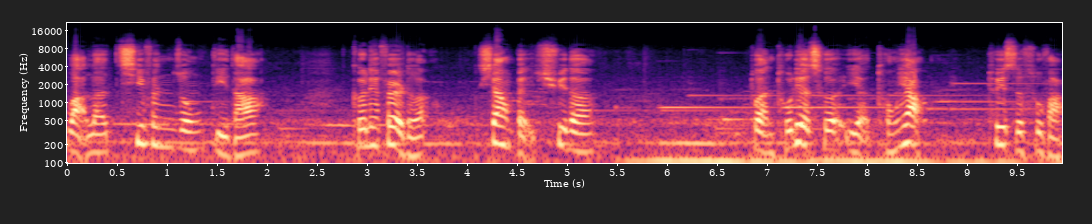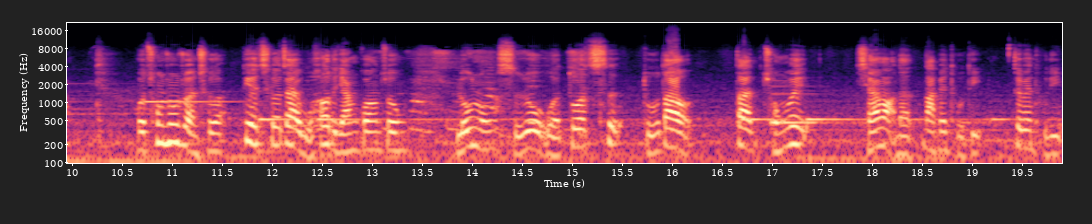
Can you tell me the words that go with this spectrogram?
晚了七分钟抵达。格林菲尔德向北去的短途列车也同样推迟出发。我匆匆转车，列车在午后的阳光中隆隆驶入我多次读到但从未前往的那片土地。这片土地，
